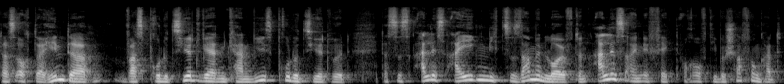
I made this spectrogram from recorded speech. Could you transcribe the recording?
dass auch dahinter was produziert werden kann, wie es produziert wird, dass das alles eigentlich zusammenläuft und alles einen Effekt auch auf die Beschaffung hat,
